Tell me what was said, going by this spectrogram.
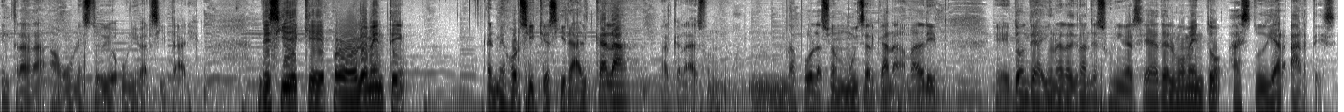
entrar a, un estudio universitario. Decide que probablemente el mejor sitio es ir a Alcalá. Alcalá es una población muy cercana a Madrid, eh, donde hay una de las grandes universidades del momento, a estudiar artes.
